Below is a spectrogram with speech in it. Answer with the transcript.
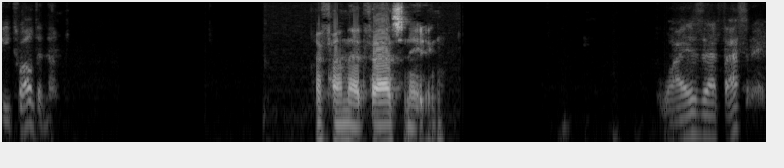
B12 in them. I find that fascinating. Why is that fascinating?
